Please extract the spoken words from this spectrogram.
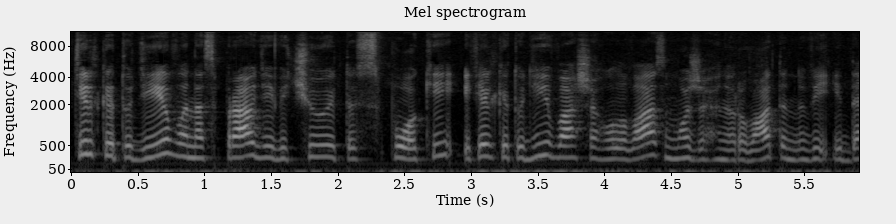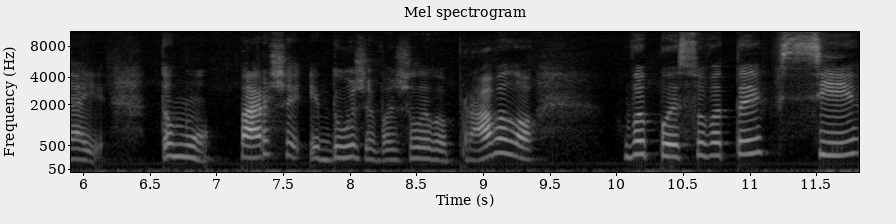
тільки тоді ви насправді відчуєте спокій, і тільки тоді ваша голова зможе генерувати нові ідеї. Тому перше і дуже важливе правило виписувати всі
